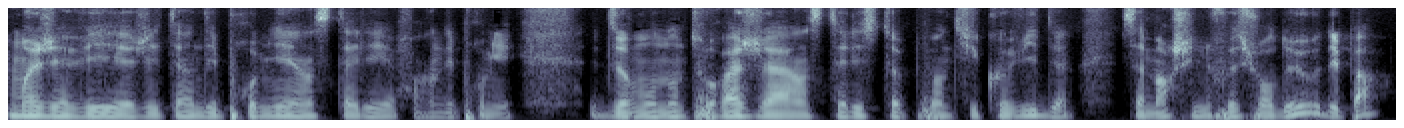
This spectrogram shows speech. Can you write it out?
moi, j'avais, j'étais un des premiers à installer, enfin un des premiers, dans mon entourage à installer Stop Anti-Covid. Ça marchait une fois sur deux au départ.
